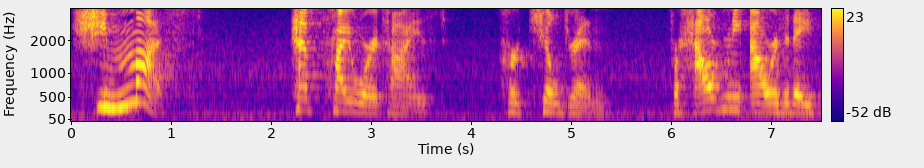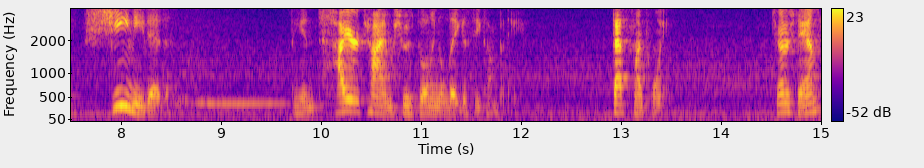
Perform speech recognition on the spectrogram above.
She must have prioritized her children for however many hours a day she needed the entire time she was building a legacy company. That's my point. Do you understand?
